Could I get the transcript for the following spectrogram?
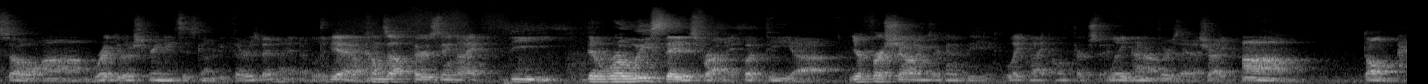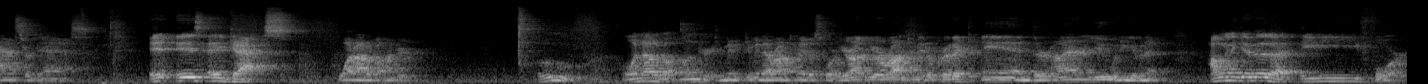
so um, regular screenings is going to be Thursday night, I believe. yeah, it comes out Thursday night. The the release date is Friday, but the uh, Your first showings are going to be late night on Thursday. late night on Thursday. That's right. Um, Dalton, pass or gas? It is a gas. One out of a hundred. Ooh, one out of a Give hundred. me, give me that Rotten Tomato score. You're on, you're a Rotten Tomato critic, and they're hiring you. What are you giving it? I'm going to give it a 84.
